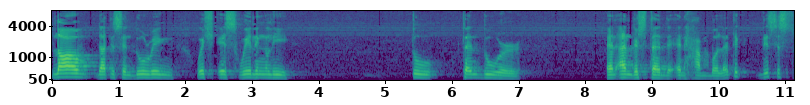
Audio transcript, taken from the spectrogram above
Love that is enduring, which is willingly to, to endure and understand and humble. I think this is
